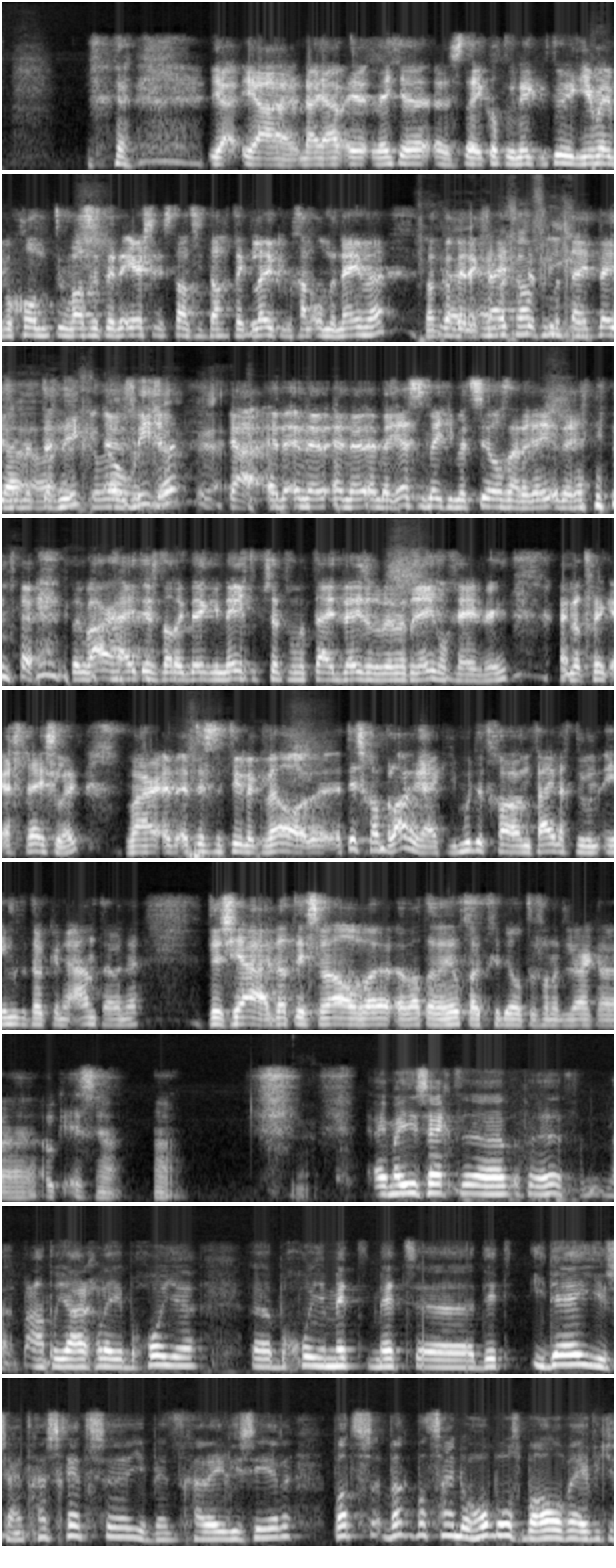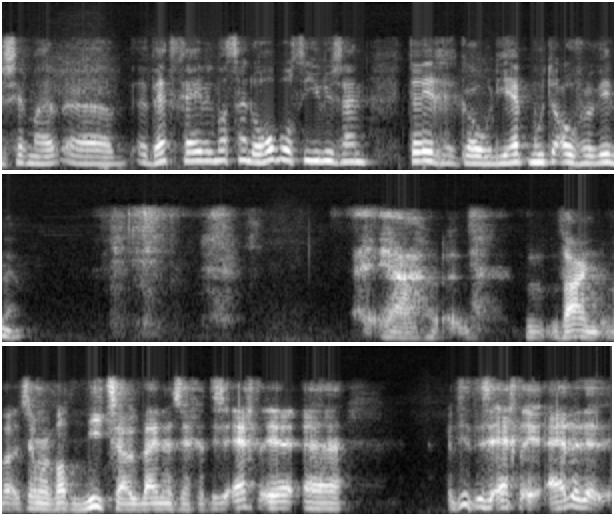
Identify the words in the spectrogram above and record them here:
ja, ja, nou ja, eh, weet je, eh, Stekel, toen ik, toen ik hiermee begon, toen was het in de eerste instantie, dacht ik, leuk, we gaan ondernemen. Dan ja, ben ik 50% van mijn tijd bezig ja, met techniek en vliegen. Ja, en, en, en, en de rest een beetje met sales. Nou, de, de, de, waarheid is dat ik denk ik 90% van mijn tijd bezig ben met regelgeving. En dat vind ik echt vreselijk. Maar het, het is natuurlijk wel, het is gewoon belangrijk. Je moet het gewoon veilig doen en je moet het ook kunnen aantonen. Dus ja, dat is wel uh, wat een heel groot gedeelte van het werk uh, ook is. Ja. ja. Hey, maar je zegt, uh, een aantal jaren geleden begon je, uh, begon je met, met dit idee. Je bent het gaan schetsen, je bent het gaan realiseren. Wat, wat, wat zijn de hobbels, behalve eventjes zeg maar wetgeving, wat zijn de hobbels die jullie zijn tegengekomen, die je hebt moeten overwinnen? Ja, waar, zeg maar wat niet zou ik bijna zeggen. Het is echt, dit is echt,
